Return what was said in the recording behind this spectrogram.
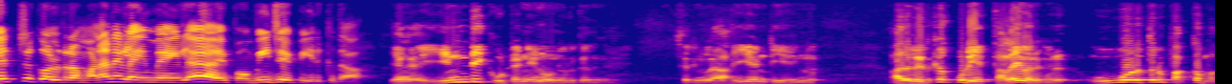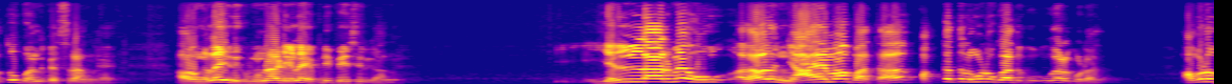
ஏற்றுக்கொள்ற மனநிலைமையில இப்போ பிஜேபி இருக்குதா? எங்க இண்டி கூட்டணின்னு ஒன்று இருக்குதுங்க சரிங்களா? ஐஎன்டிஐன்னு அதில் இருக்கக்கூடிய தலைவர்கள் ஒவ்வொருத்தரும் பக்கம் பக்கம் உட்காந்து பேசுகிறாங்க அவங்களாம் இதுக்கு முன்னாடியெல்லாம் எப்படி பேசியிருக்காங்க? எல்லாருமே அதாவது நியாயமாக பார்த்தா பக்கத்தில் கூட உட்காந்து உட்காரக்கூடாது. அவ்வளோ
